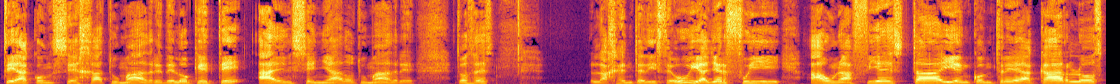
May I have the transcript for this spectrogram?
te aconseja tu madre, de lo que te ha enseñado tu madre. Entonces, la gente dice, uy, ayer fui a una fiesta y encontré a Carlos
